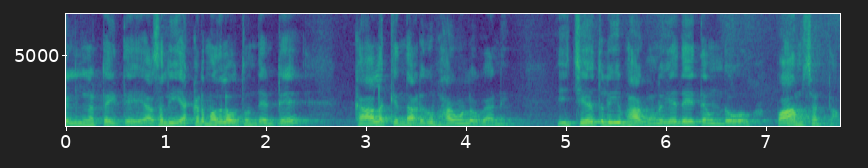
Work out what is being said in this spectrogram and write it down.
వెళ్ళినట్టయితే అసలు ఎక్కడ మొదలవుతుంది అంటే కాళ్ళ కింద అడుగు భాగంలో కానీ ఈ చేతులు ఈ భాగంలో ఏదైతే ఉందో పామ్స్ అంటాం.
